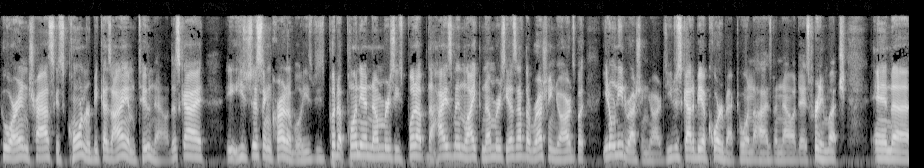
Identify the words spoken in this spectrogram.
who are in Trask's corner because I am too now. This guy he's just incredible. He's, he's put up plenty of numbers. He's put up the Heisman like numbers. He doesn't have the rushing yards, but you don't need rushing yards. You just got to be a quarterback to win the Heisman nowadays, pretty much. And uh,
